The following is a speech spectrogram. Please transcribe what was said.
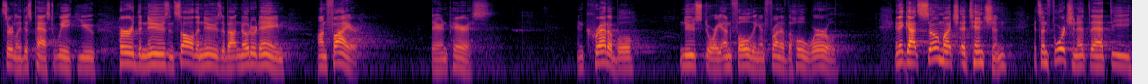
Certainly, this past week, you heard the news and saw the news about Notre Dame on fire there in Paris. Incredible news story unfolding in front of the whole world. And it got so much attention. It's unfortunate that the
